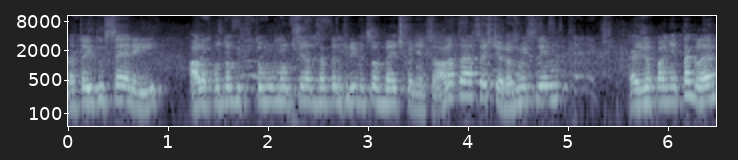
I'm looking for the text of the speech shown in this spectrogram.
na tady tu sérii, ale potom bych k tomu mohl přidat za ten Freewecov Bčko něco. Ale to já se ještě rozmyslím. Každopádně takhle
